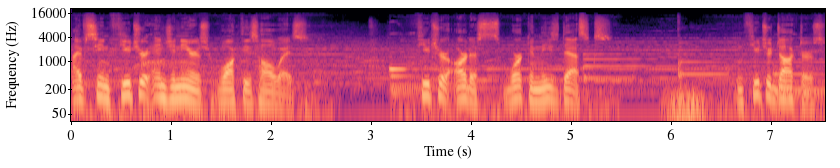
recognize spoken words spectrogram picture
I've seen future engineers walk these hallways, future artists work in these desks, and future doctors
